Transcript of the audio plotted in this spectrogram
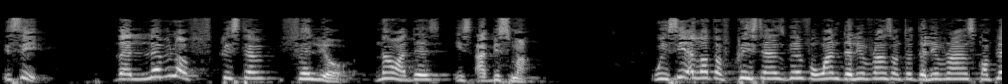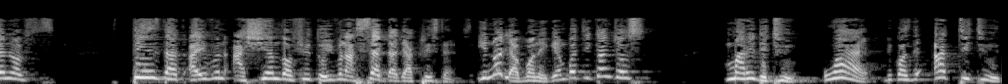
You see, the level of Christian failure nowadays is abysmal. We see a lot of Christians going for one deliverance unto deliverance, complaining of things that are even ashamed of you to even accept that they are Christians. You know they are born again, but you can't just marry the two. Why? Because the attitude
